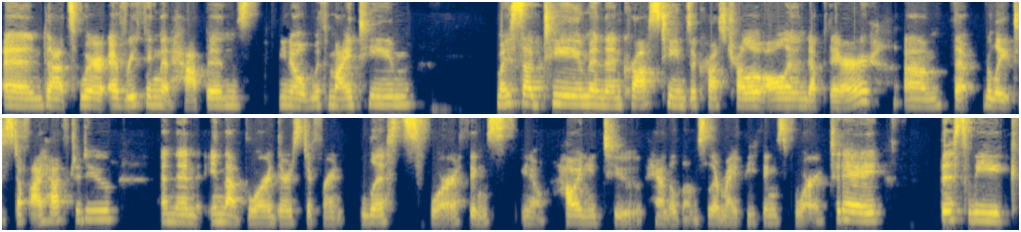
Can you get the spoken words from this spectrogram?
And that's where everything that happens, you know, with my team, my sub team, and then cross teams across Trello all end up there um, that relate to stuff I have to do. And then in that board, there's different lists for things, you know, how I need to handle them. So there might be things for today, this week,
